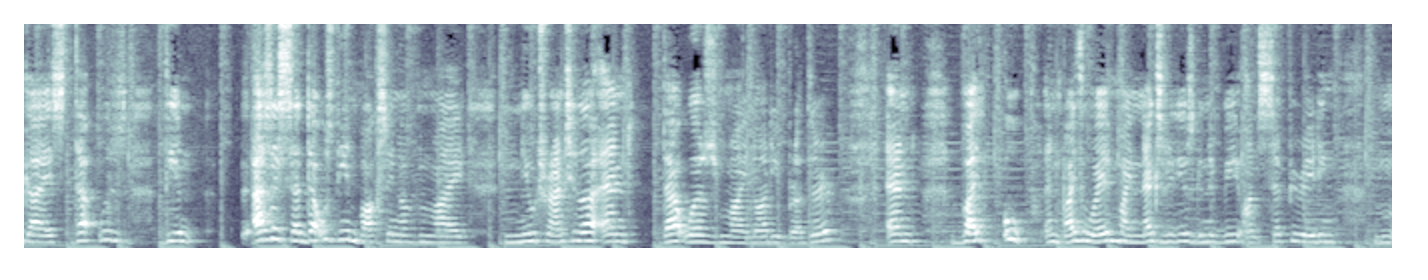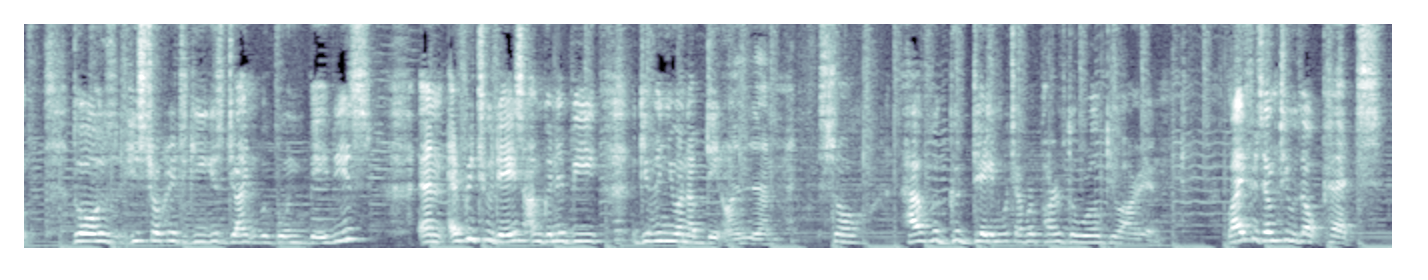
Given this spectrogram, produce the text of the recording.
Okay, guys, that was the. As I said, that was the unboxing of my new tarantula, and that was my naughty brother. And by oh, and by the way, my next video is gonna be on separating those Hysterocrates giant baboon babies. And every two days, I'm gonna be giving you an update on them. So have a good day in whichever part of the world you are in. Life is empty without pets.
